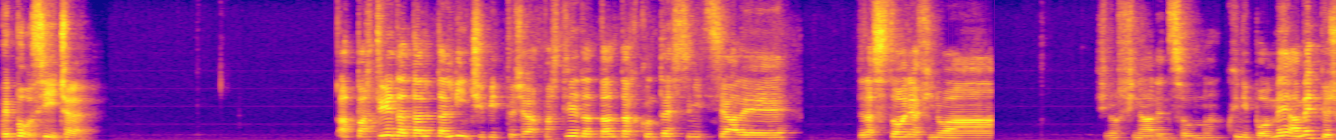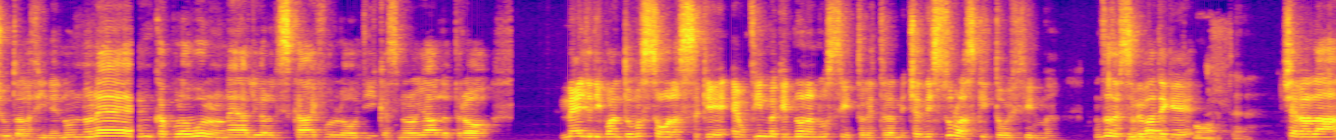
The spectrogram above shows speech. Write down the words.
e boh, sì, cioè, a partire da- da- dall'incipit, cioè a partire da- da- dal contesto iniziale della storia fino a fino al finale, insomma. Quindi, boh, a me, a me è piaciuto alla fine. Non, non è un capolavoro, non è a livello di Skyfall o di Casino Royale, però meglio di Quantum of Solace, che è un film che non hanno scritto letteralmente. Cioè, nessuno l'ha scritto quel film. Non so se sapevate che Forte. c'era la...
